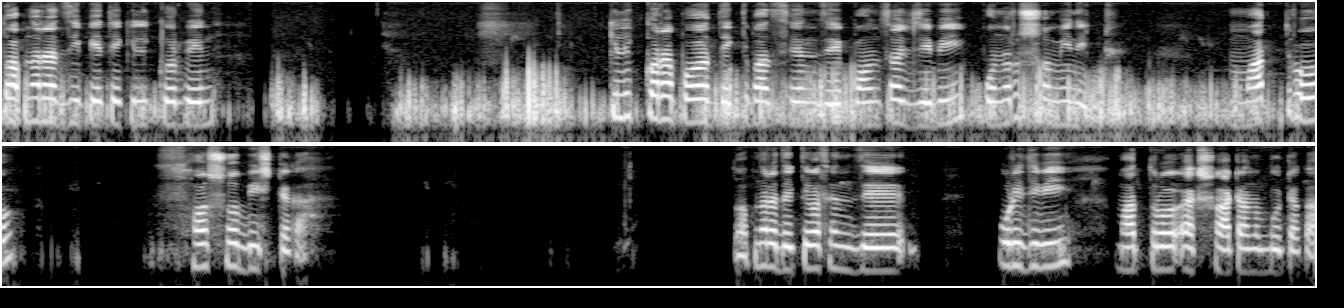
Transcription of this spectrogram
তো আপনারা জিপেতে ক্লিক করবেন। ক্লিক করার পর দেখতে পাচ্ছেন যে পঞ্চাশ জিবি পনেরোশো মিনিট। মাত্র ছশো বিশ টাকা। তো আপনারা দেখতে পাচ্ছেন যে কুড়ি জিবি মাত্র একশো আটানব্বই টাকা।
